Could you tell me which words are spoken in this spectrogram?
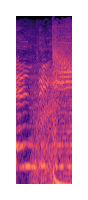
Send the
